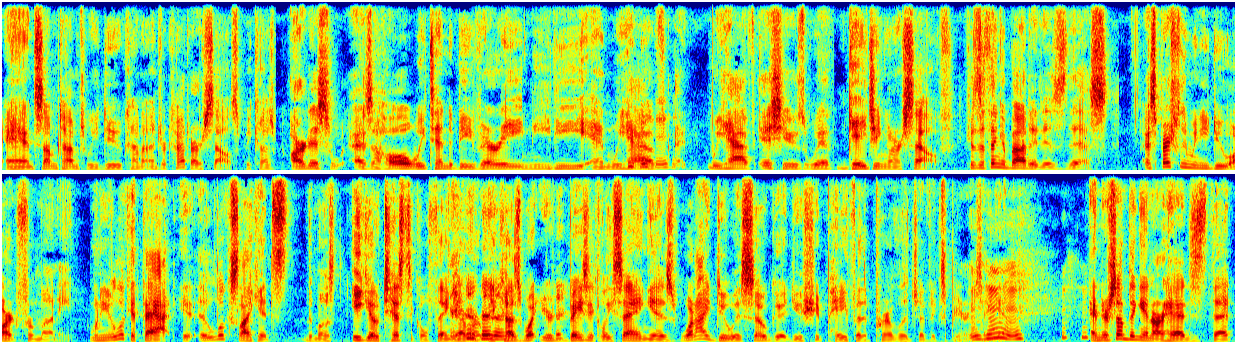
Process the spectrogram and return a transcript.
And sometimes we do kind of undercut ourselves because artists as a whole, we tend to be very needy and we have we have issues with gauging ourselves. Because the thing about it is this, especially when you do art for money, when you look at that, it, it looks like it's the most egotistical thing ever because what you're basically saying is, what I do is so good, you should pay for the privilege of experiencing it. Mm-hmm. And there's something in our heads that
